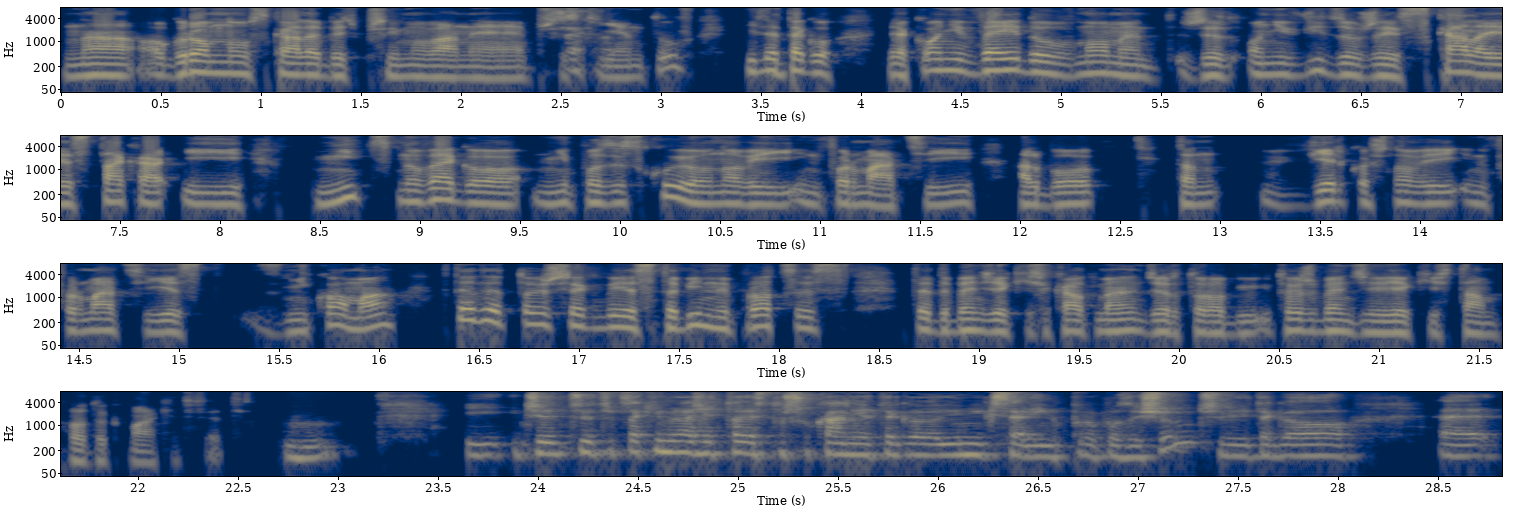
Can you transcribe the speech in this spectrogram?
na ogromną skalę być przyjmowany przez klientów i dlatego jak oni wejdą w moment, że oni widzą, że skala jest taka i nic nowego nie pozyskują nowej informacji, albo ta wielkość nowej informacji jest znikoma, wtedy to już jakby jest stabilny proces, wtedy będzie jakiś account manager to robił i to już będzie jakiś tam product market fit. Mhm. I czy, czy, czy, w takim razie to jest to szukanie tego unique selling proposition, czyli tego, e,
